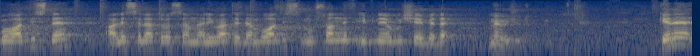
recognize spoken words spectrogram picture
Bu hadis de aleyhissalatü vesselam'dan rivayet eden bu hadis Musannif İbni Ebu Şeybe'de mevcut. Gene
